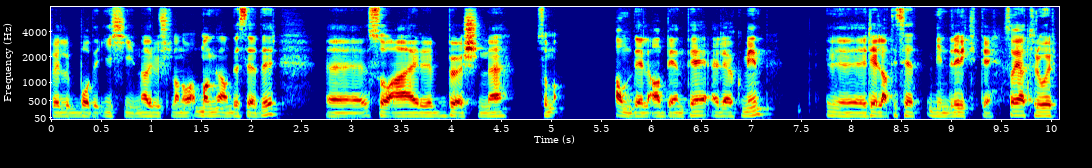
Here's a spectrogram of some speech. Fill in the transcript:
både i Kina, Russland og mange andre steder så er børsene som andel av BNP eller økonomien relativt sett mindre viktig. Så jeg tror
